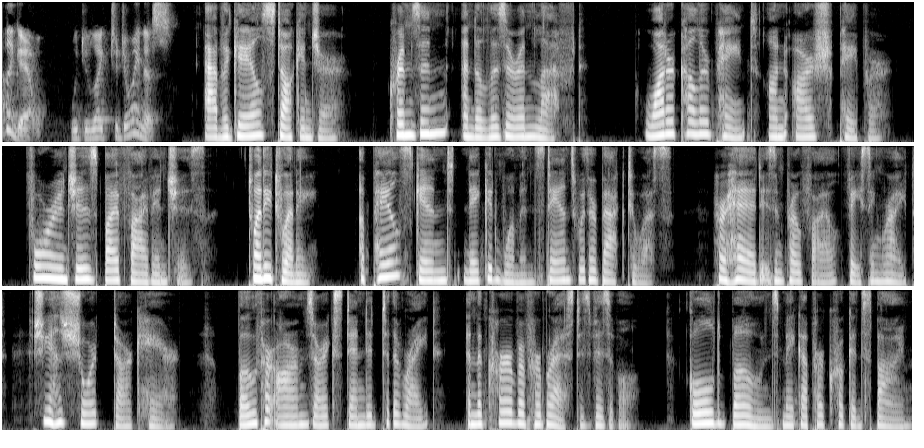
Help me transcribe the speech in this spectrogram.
Abigail, would you like to join us? Abigail Stockinger, Crimson and Alizarin left. Watercolor paint on Arches paper. 4 inches by 5 inches. 2020. A pale skinned, naked woman stands with her back to us. Her head is in profile, facing right. She has short, dark hair. Both her arms are extended to the right, and the curve of her breast is visible. Gold bones make up her crooked spine.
